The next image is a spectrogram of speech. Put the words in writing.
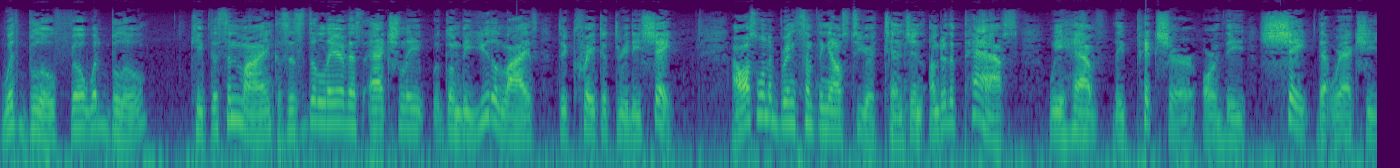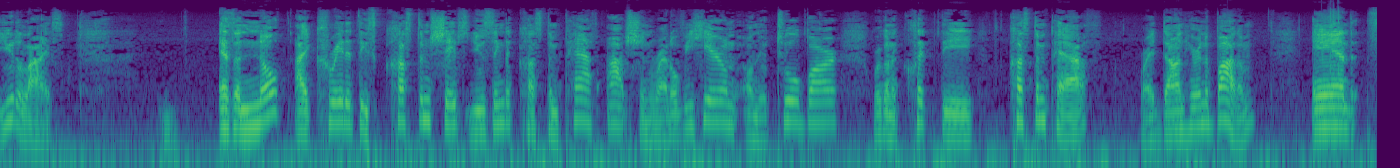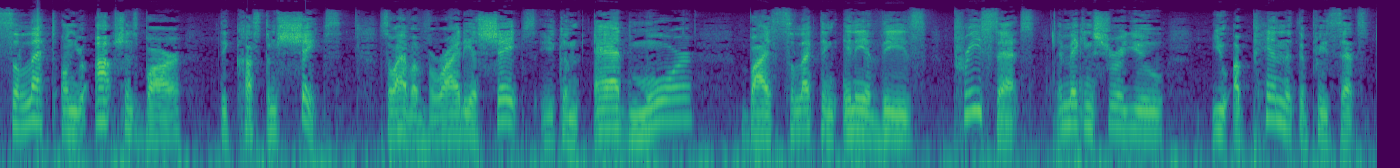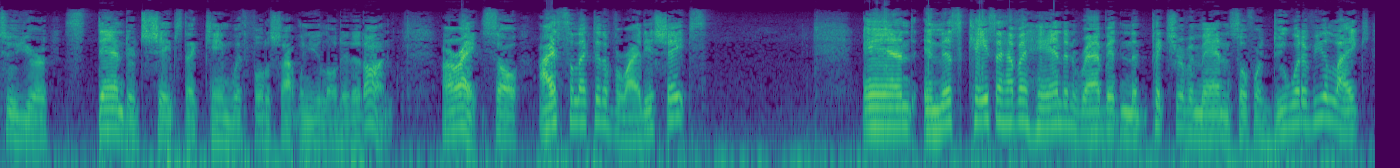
with blue, filled with blue. Keep this in mind because this is the layer that's actually going to be utilized to create the 3D shape. I also want to bring something else to your attention. Under the paths, we have the picture or the shape that we actually utilize. As a note, I created these custom shapes using the custom path option right over here on, on your toolbar. We're going to click the custom path right down here in the bottom and select on your options bar the custom shapes. So I have a variety of shapes. You can add more by selecting any of these presets and making sure you you append the presets to your standard shapes that came with Photoshop when you loaded it on. Alright, so I selected a variety of shapes. And in this case, I have a hand and rabbit and a picture of a man and so forth. Do whatever you like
